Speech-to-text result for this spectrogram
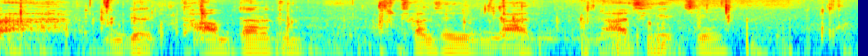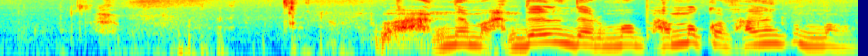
아, 이제 다음 달에 좀좀 나, 나아지겠지. 뭐 안 되면 안 되는 대로 뭐 밥 먹고 사는 건뭐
